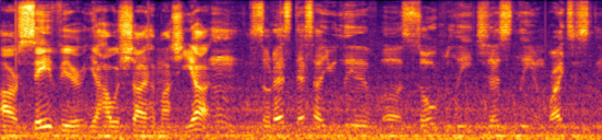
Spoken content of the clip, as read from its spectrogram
our Savior, Yahweh Shai HaMashiach. Mm, so that's that's how you live uh, soberly, justly, and righteously.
